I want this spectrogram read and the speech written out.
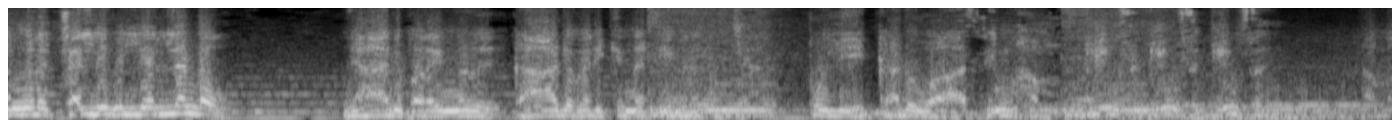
അങ്ങനെ ചല്ലിവില്ലെല്ലാം ഉണ്ടാവും ഞാൻ പറയുന്നത് കാട് ഭരിക്കുന്ന ടീമിനെ കുറിച്ചാണ് പുലി കടുവ സിംഹം കിങ്സ് കിങ്സ് കിങ്സ്. നമ്മ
